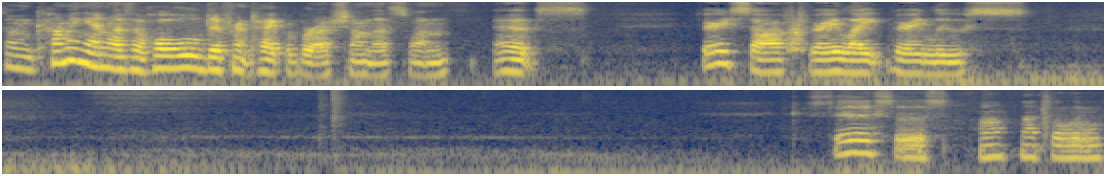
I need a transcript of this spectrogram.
So I'm coming in with a whole different type of brush on this one. It's very soft, very light, very loose. This is, well, that's a little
